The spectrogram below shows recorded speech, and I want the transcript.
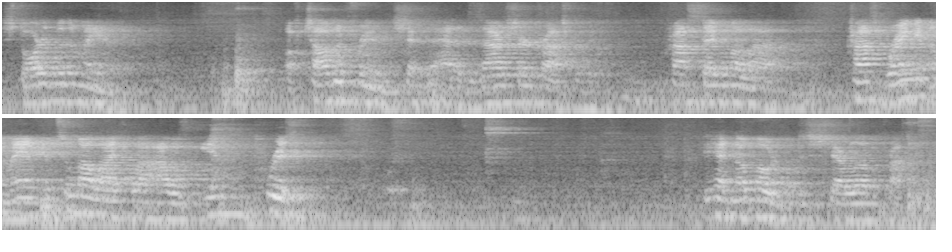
Started with a man of childhood friend that had a desire to share Christ. Christ saved my life. Christ bringing a man into my life while I was in prison. He had no motive but just to share love of Christ.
